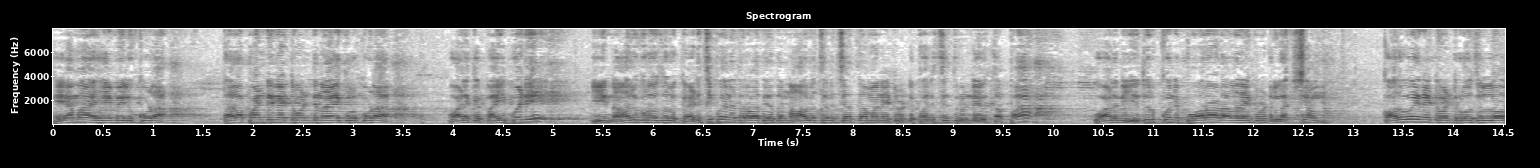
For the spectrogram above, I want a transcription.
హేమాహేమీలు కూడా తల పండినటువంటి నాయకులు కూడా వాళ్ళకి భయపడి ఈ నాలుగు రోజులు గడిచిపోయిన తర్వాత ఏదన్నా ఆలోచన చేద్దామనేటువంటి పరిస్థితులు ఉండేవి తప్ప వాళ్ళని ఎదుర్కొని పోరాడాలనేటువంటి లక్ష్యం కరువైనటువంటి రోజుల్లో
